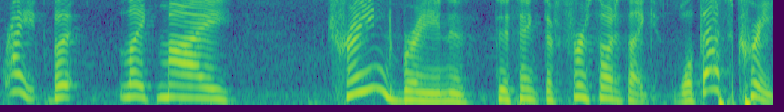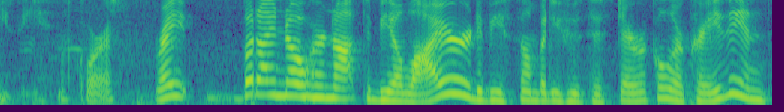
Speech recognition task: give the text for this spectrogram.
Right. But like, my trained brain is to think the first thought is like, well, that's crazy. Of course. Right. But I know her not to be a liar or to be somebody who's hysterical or crazy. And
